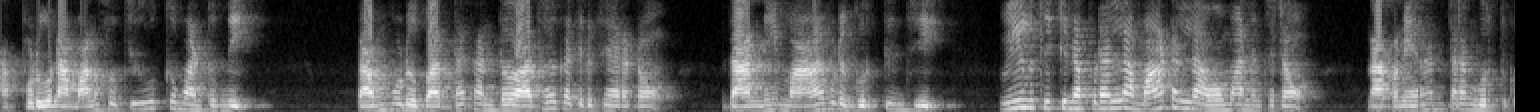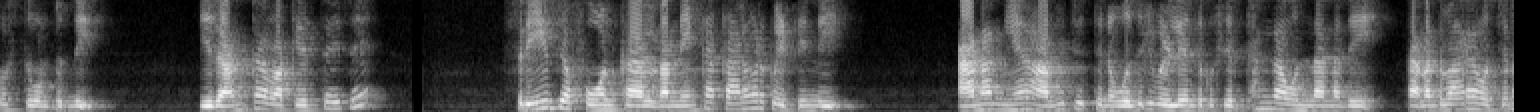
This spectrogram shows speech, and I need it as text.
అప్పుడు నా మనసు చివుక్కుమంటుంది. తమ్ముడు బద్ధకంతో అధోగతికి చేరటం దాన్ని మా ఆవిడ గుర్తించి వీలు చిక్కినప్పుడల్లా మాటల్లా అవమానించటం నాకు నిరంతరం గుర్తుకొస్తూ ఉంటుంది. ఇదంతా ఒక ఎత్తైతే శ్రీజ ఫోన్ కాల్ నన్ను ఇంకా కలవర పెట్టింది. అనన్య అభిజిత్తును వదిలి వెళ్ళేందుకు సిద్ధంగా ఉందన్నది తన ద్వారా వచ్చిన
